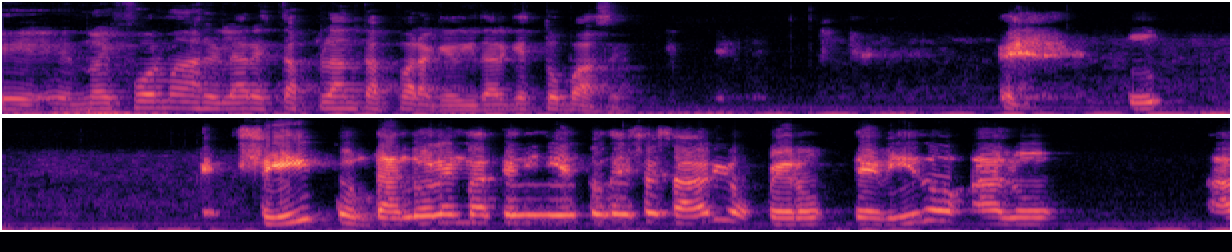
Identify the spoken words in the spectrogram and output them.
Eh, no hay forma de arreglar estas plantas para que evitar que esto pase. Sí, contándole el mantenimiento necesario, pero debido a a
